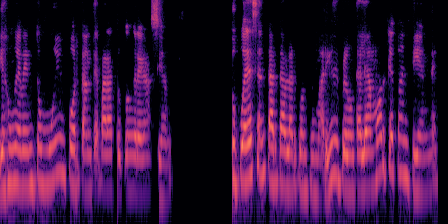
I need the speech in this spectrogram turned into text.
y es un evento muy importante para tu congregación, tú puedes sentarte a hablar con tu marido y preguntarle, amor, ¿qué tú entiendes?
